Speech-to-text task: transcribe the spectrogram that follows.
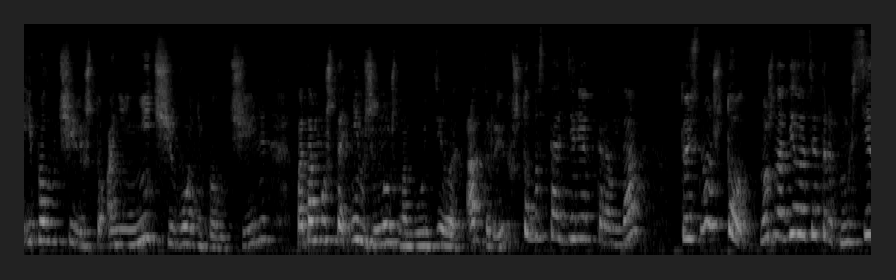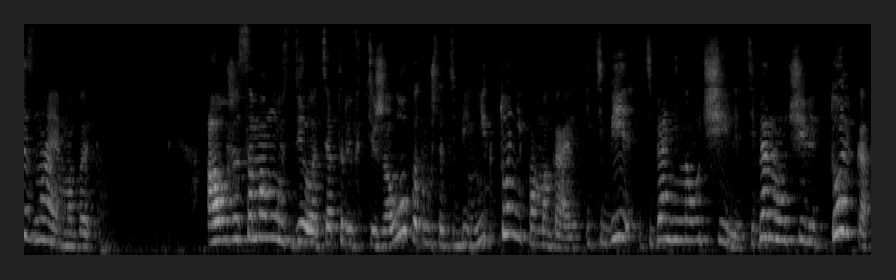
и получили, что они ничего не получили, потому что им же нужно будет делать отрыв, чтобы стать директором, да. То есть, ну что, нужно делать отрыв, мы все знаем об этом. А уже самому сделать отрыв тяжело, потому что тебе никто не помогает, и тебе, тебя не научили. Тебя научили только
